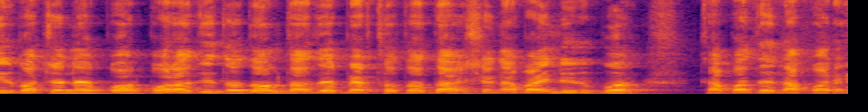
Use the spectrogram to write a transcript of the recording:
নির্বাচনের পর পরাজিত দল তাদের ব্যর্থতা দায় সেনাবাহিনীর উপর চাপাতে না পারে।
